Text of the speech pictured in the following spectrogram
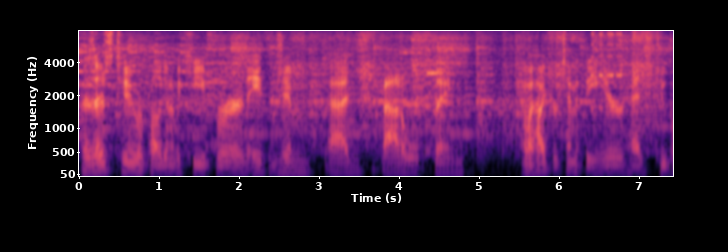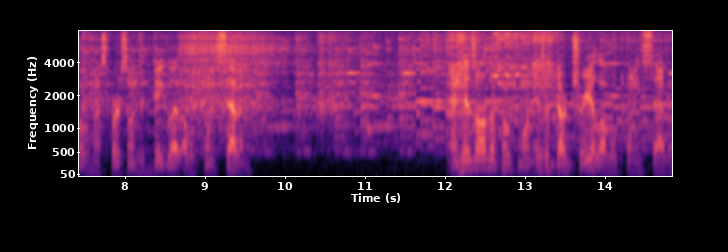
Because those two are probably going to be key for the 8th gym badge battle thing. Anyway, Hiker Timothy here has two Pokemon. His first one's a Diglett level 27. And his other Pokemon is a Dugtrio level 27.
